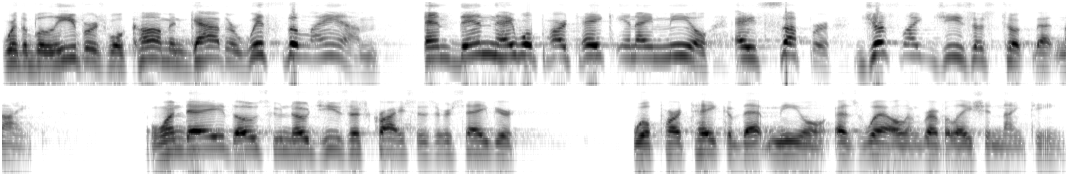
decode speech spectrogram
where the believers will come and gather with the Lamb, and then they will partake in a meal, a supper, just like Jesus took that night. And one day, those who know Jesus Christ as their Savior will partake of that meal as well in Revelation 19.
